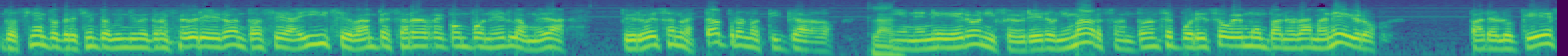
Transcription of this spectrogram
200, 300 milímetros en febrero, entonces ahí se va a empezar a recomponer la humedad. Pero eso no está pronosticado, ni en enero, ni febrero, ni marzo. Entonces por eso vemos un panorama negro para lo que es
